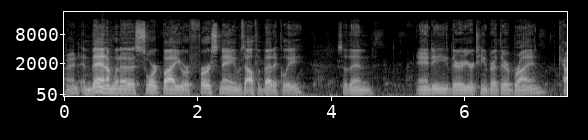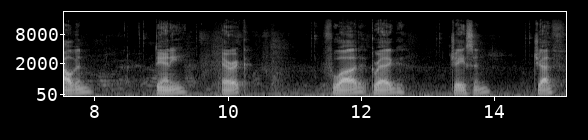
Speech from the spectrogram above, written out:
All right, and then I'm going to sort by your first names alphabetically. So then, Andy, there are your teams right there. Brian, Calvin, Danny, Eric, Fuad, Greg, Jason, Jeff,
